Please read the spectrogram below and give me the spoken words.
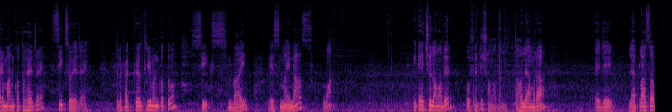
এর মান কত হয়ে যায়? সিক্স হয়ে যায়। তাহলে ফ্যাক্টরিয়াল থ্রি মান কত? Six by s minus one এটাই ছিল আমাদের প্রশ্নটির সমাধান। তাহলে আমরা এই যে ল্যাপ্লাস অফ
